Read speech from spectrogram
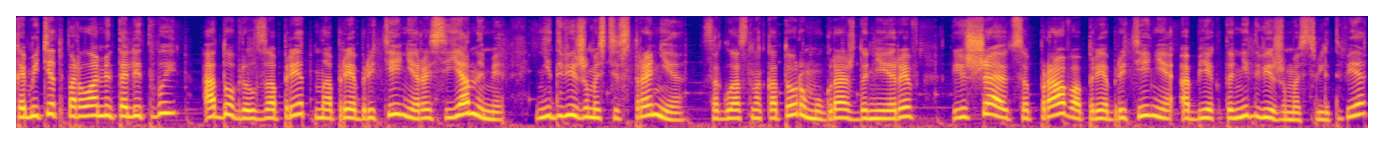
Комитет парламента Литвы одобрил запрет на приобретение россиянами недвижимости в стране, согласно которому граждане РФ лишаются права приобретения объекта недвижимости в Литве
